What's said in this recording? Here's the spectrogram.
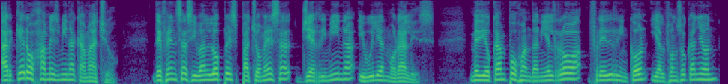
Arquero James Mina Camacho. Defensas Iván López, Pacho Mesa, Jerry Mina y William Morales. Mediocampo Juan Daniel Roa, Freddy Rincón y Alfonso Cañón.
